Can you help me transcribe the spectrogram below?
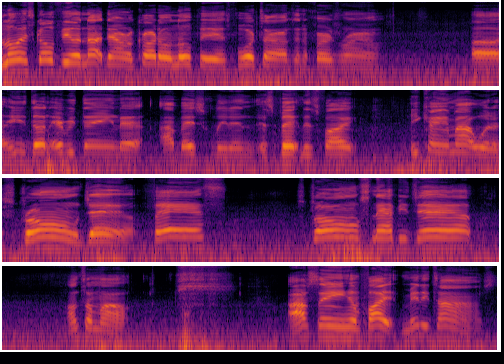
Floyd Schofield knocked down Ricardo Lopez four times in the first round. Uh, he's done everything that I basically didn't expect this fight. He came out with a strong jab, fast, strong, snappy jab. I'm talking about. I've seen him fight many times,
